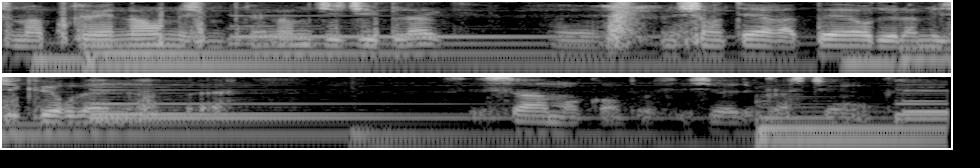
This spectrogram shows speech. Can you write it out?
je m'apprénomme, je me prénomme Gigi Black, euh, un chanteur rappeur de la musique urbaine. C'est ça mon compte officiel de casting.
